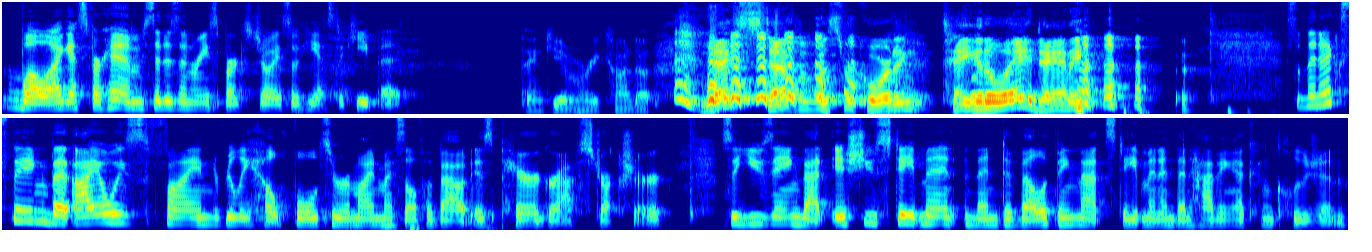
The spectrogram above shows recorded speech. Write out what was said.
Well, I guess for him, citizenry sparks joy, so he has to keep it. Thank you, Marie Kondo. Next step of us recording. Take it away, Danny. So, the next thing that I always find really helpful to remind myself about is paragraph structure. So, using that issue statement and then developing that statement and then having a conclusion.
